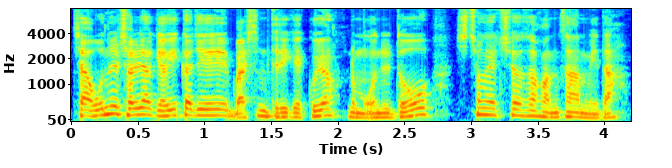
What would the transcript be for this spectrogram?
자 오늘 전략 여기까지 말씀드리겠고요. 그럼 오늘도 시청해주셔서 감사합니다.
